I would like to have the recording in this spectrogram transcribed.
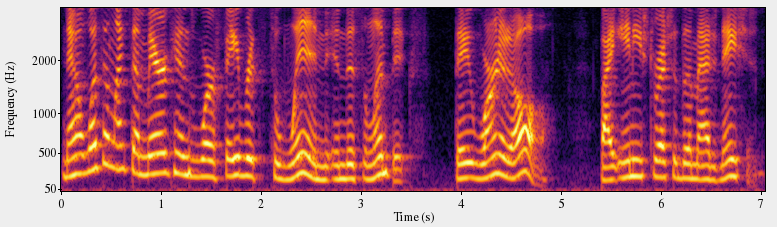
Now, it wasn't like the Americans were favorites to win in this Olympics, they weren't at all by any stretch of the imagination.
